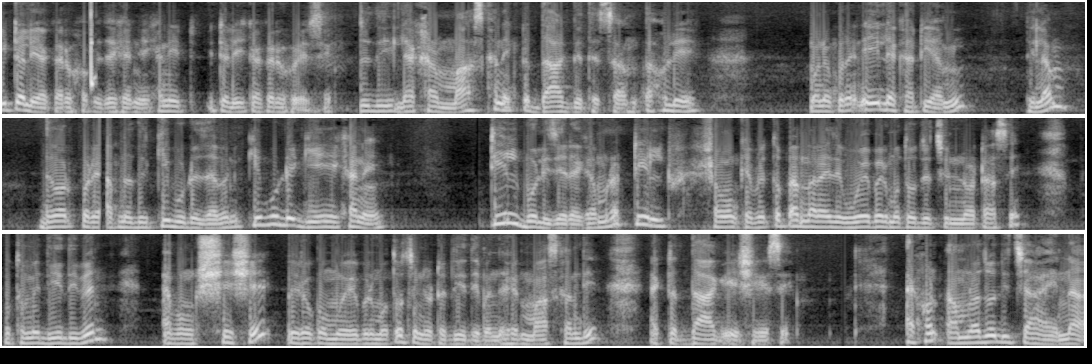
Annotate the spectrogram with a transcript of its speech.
ইটালি আকারে হবে। দেখেন এখানে ইটালিক আকারে হয়েছে। যদি লেখার মাঝখানে একটা দাগ দিতে চান, তাহলে মনে করেন এই লেখাটি আমি দিলাম। দেওয়ার পরে আপনাদের কিবোর্ডে যাবেন। কিবোর্ডে গিয়ে এখানে টিল বলি যেটাকে আমরা টিল সংক্ষেপে। তবে আপনারা এই যে ওয়েবের মতো যে চিহ্নটা আছে, প্রথমে দিয়ে দিবেন এবং শেষে এরকম ওয়েবের মতো চিহ্নটা দিয়ে দিবেন। দেখেন মাঝখান দিয়ে একটা দাগ এসে গেছে। এখন আমরা যদি চাই না,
